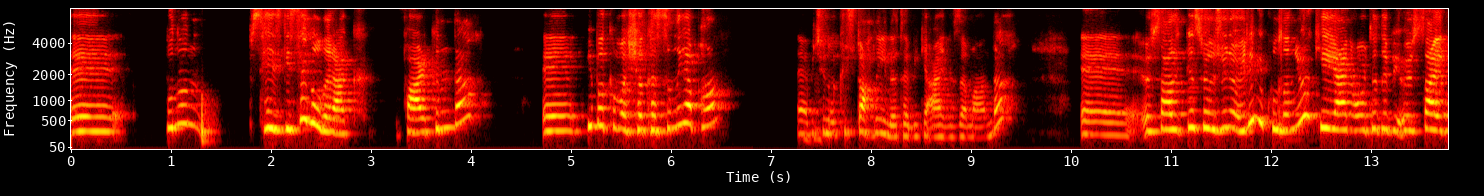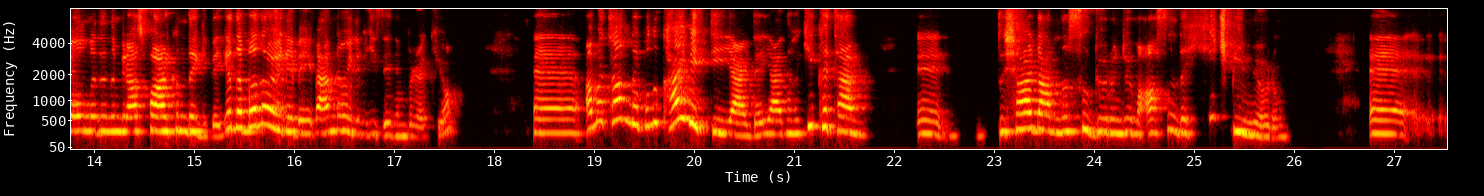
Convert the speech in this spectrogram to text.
e, bunun sezgisel olarak farkında e, bir bakıma şakasını yapan, e, bütün o küstahlığıyla tabii ki aynı zamanda e, öz sözcüğünü öyle bir kullanıyor ki yani ortada bir öz saygı olmadığının biraz farkında gibi ya da bana öyle bir ben de öyle bir izlenim bırakıyor. E, ama tam da bunu kaybettiği yerde yani hakikaten e, dışarıdan nasıl göründüğümü aslında hiç bilmiyorum. E,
